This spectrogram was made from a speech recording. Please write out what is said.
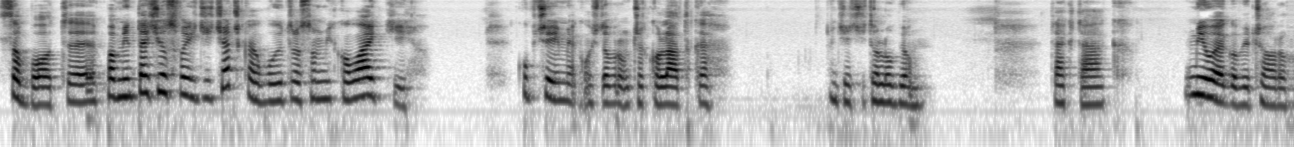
soboty. Pamiętajcie o swoich dzieciaczkach, bo jutro są Mikołajki. Kupcie im jakąś dobrą czekoladkę. Dzieci to lubią. Tak, tak. Miłego wieczoru.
